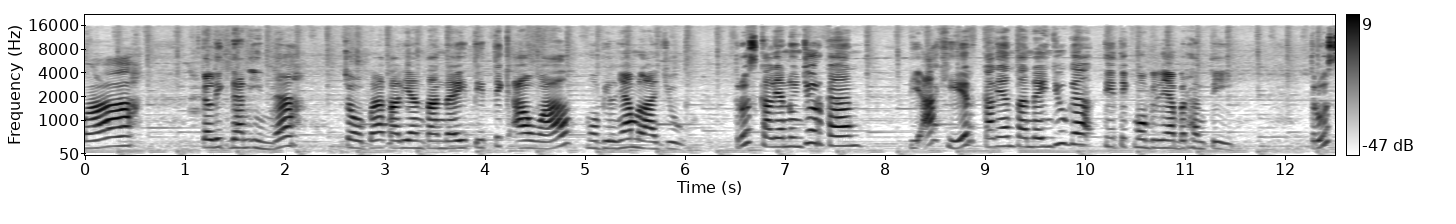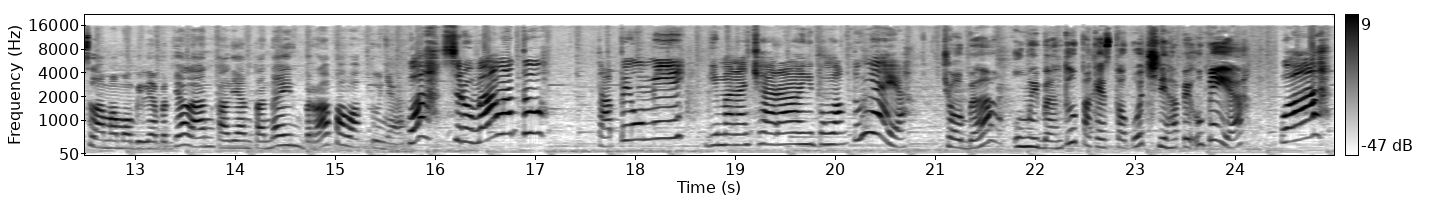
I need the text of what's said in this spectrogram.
Wah, Kelik dan Indah, coba kalian tandai titik awal mobilnya melaju. Terus kalian luncurkan. Di akhir, kalian tandain juga titik mobilnya berhenti. Terus selama mobilnya berjalan, kalian tandain berapa waktunya. Wah, seru banget tuh. Tapi Umi, gimana cara ngitung waktunya ya? Coba Umi bantu pakai stopwatch di HP Umi ya. Wah,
